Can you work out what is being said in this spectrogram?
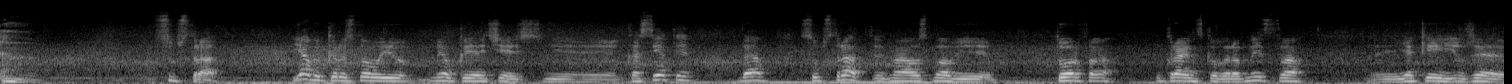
субстрат. Я використовую мелкоячеечні касети, да, субстрат на основі торфа українського виробництва, е, який вже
